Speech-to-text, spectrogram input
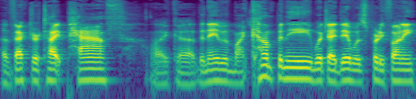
a vector type path, like uh, the name of my company, which I did was pretty funny,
